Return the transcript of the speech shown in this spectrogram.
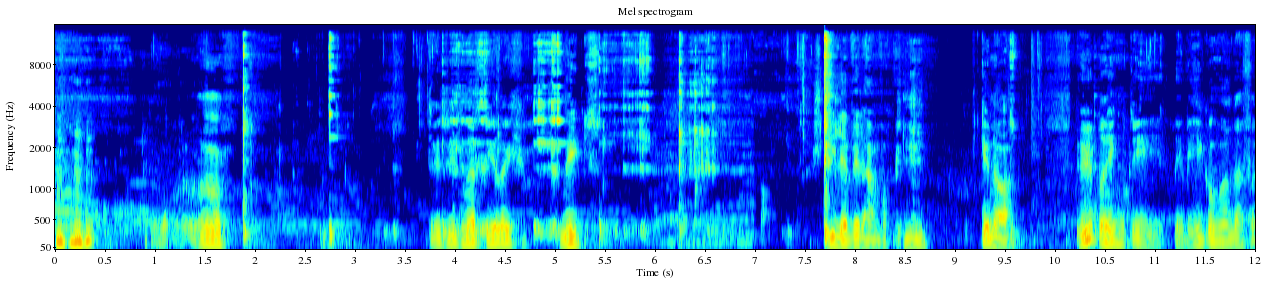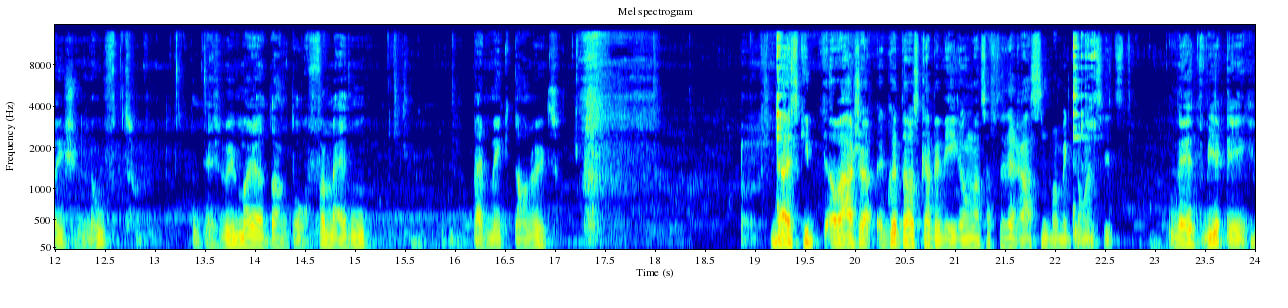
Ja. das ist natürlich nichts. Stille wird einfach knien. Genau. Übrigens, die Bewegung an der frischen Luft, das will man ja dann doch vermeiden beim McDonalds. Ja, es gibt aber auch schon, gut, da hast du keine Bewegung, wenn du auf der Terrassen bei McDonalds sitzt. Nicht wirklich.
